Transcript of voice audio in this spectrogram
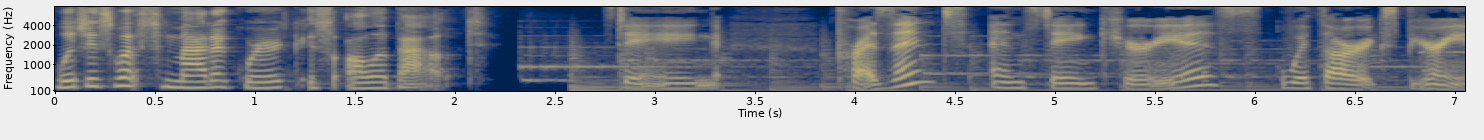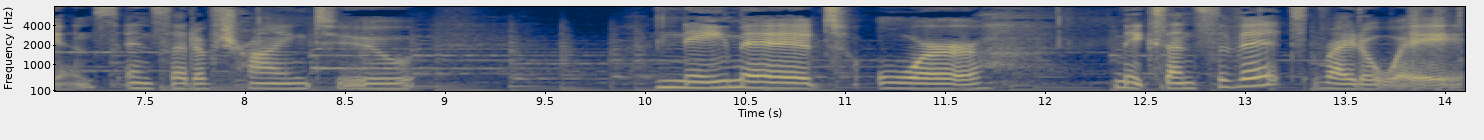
which is what somatic work is all about. Staying present and staying curious with our experience instead of trying to name it or make sense of it right away.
